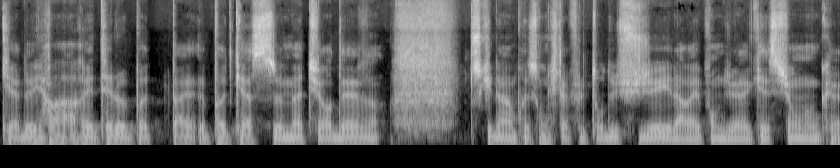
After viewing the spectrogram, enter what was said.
qui a d'ailleurs arrêté le podcast Mature Dev parce qu'il a l'impression qu'il a fait le tour du sujet, il a répondu à la question. Donc, euh,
